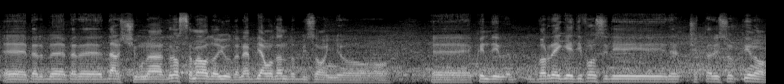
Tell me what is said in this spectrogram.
eh, per, per, darci una grossa mano d'aiuto, ne abbiamo tanto bisogno. Eh, quindi vorrei che i tifosi di, di Città di Sortino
